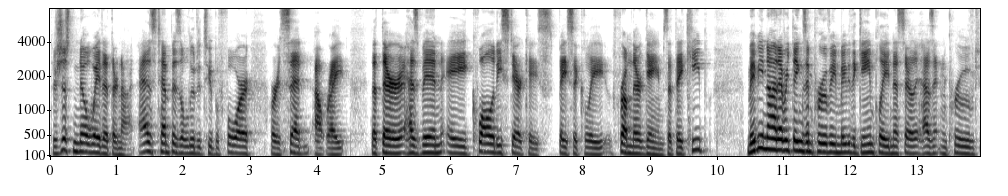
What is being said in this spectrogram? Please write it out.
There's just no way that they're not. As Temp has alluded to before, or has said outright, that there has been a quality staircase, basically, from their games, that they keep. Maybe not everything's improving. Maybe the gameplay necessarily hasn't improved.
